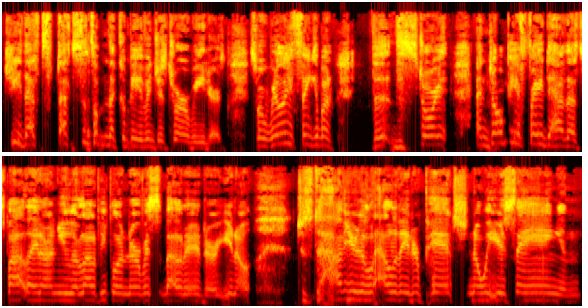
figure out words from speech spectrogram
gee, that's, that's something that could be of interest to our reader years. So really think about the, the story and don't be afraid to have that spotlight on you. A lot of people are nervous about it or, you know, just have your little elevator pitch, know what you're saying and,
